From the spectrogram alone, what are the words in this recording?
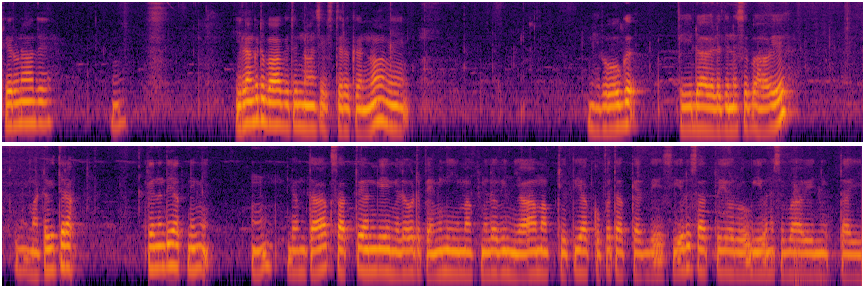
තේරුණාද? ඊළඟට භාග්‍යතුන් වහන්සේ විස්තර කරනවා මේ මේ රෝග පීඩා වැළඳෙන ස්වභාවය මට විතරක් වෙන දෙයක් නෙමෙයි. යම් තාක් සත්වයන්ගේ මෙලොවට පැමිණීමක් මෙලොවින් යාමක් චුතියක් උපතක් ඇද්දේ සියලු සත්වයෝ රෝගී වන ස්වභාවයෙන් යුක්තයි.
